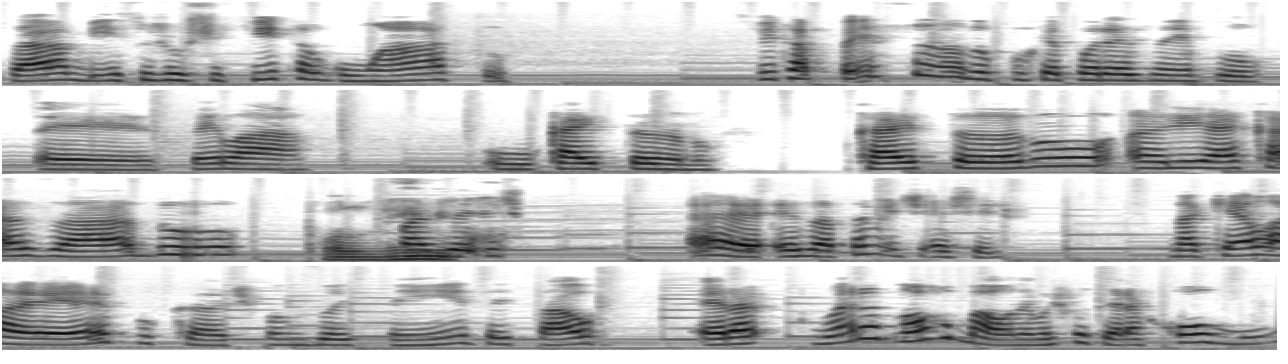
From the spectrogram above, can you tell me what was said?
sabe? Isso justifica algum ato. Fica pensando, porque, por exemplo, é, sei lá, o Caetano. Caetano, ele é casado. Polêmico. Mas ele, é, exatamente. É cheio. Naquela época, tipo, anos 80 e tal, era, não era normal, né? Mas tipo, assim, era comum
